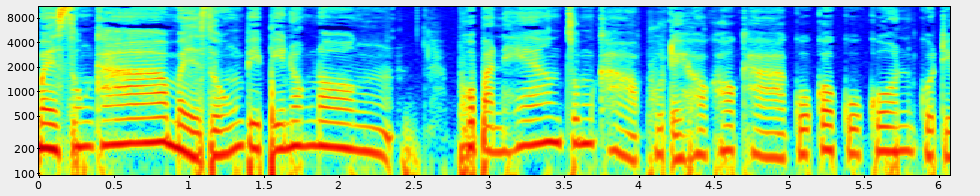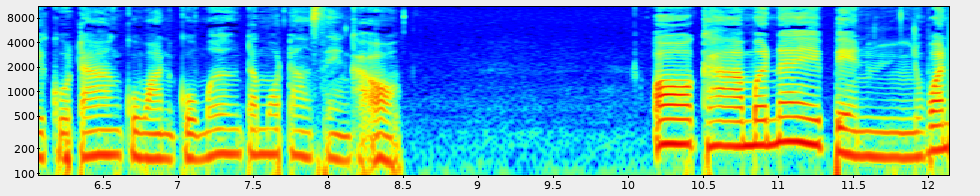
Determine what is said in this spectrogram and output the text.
ไม่สงค่าไม่สงปีปีน้องๆผู้ปันแห้งจุ่มข่าวผู้ใดฮอกเข้าคากูก็กูก้นกูดีกูตางกูวันกูเมืองตะมดตางเสียงค่ะออกออค่ะเมื่อในเป็นวัน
